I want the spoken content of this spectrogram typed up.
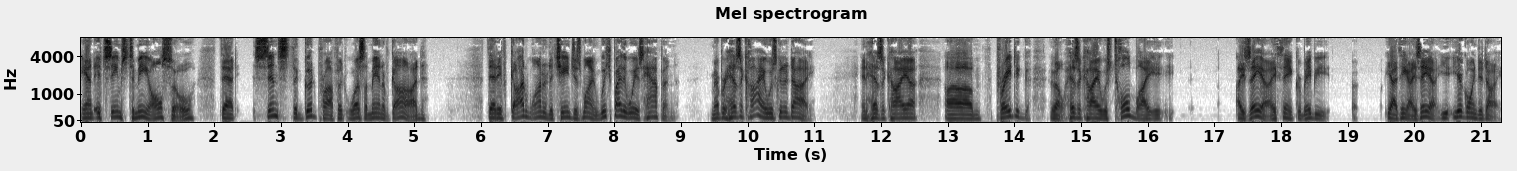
And it seems to me also that since the good prophet was a man of God, that if God wanted to change his mind, which by the way has happened, remember Hezekiah was going to die, and Hezekiah um, prayed to well Hezekiah was told by Isaiah, I think, or maybe, uh, yeah, I think Isaiah, you're going to die.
